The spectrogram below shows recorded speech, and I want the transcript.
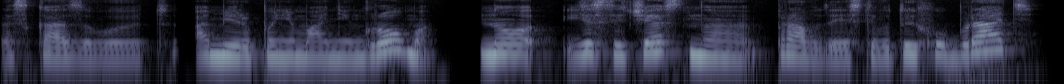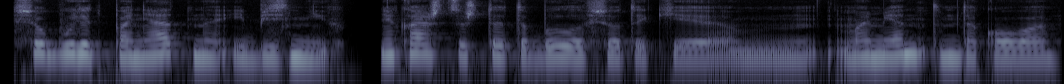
рассказывают о миропонимании грома. Но, если честно, правда, если вот их убрать, все будет понятно и без них. Мне кажется, что это было все-таки моментом такого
